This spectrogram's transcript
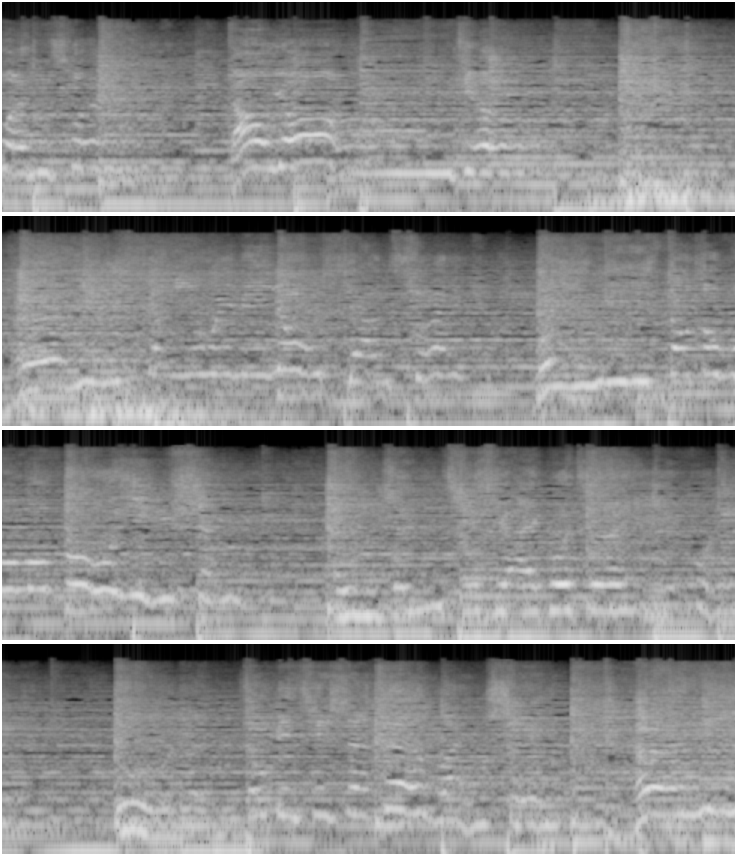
温存到永。久和你相依为命永相随。为你朝朝暮暮付一生真真切切爱过这一回无论走遍千山和万水和你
